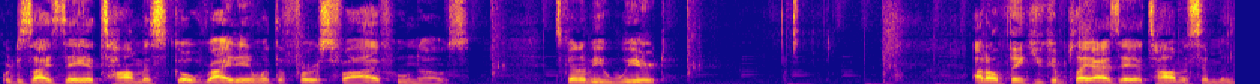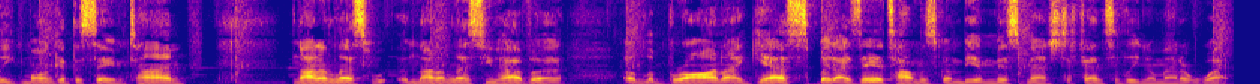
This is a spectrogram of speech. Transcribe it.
Or does Isaiah Thomas go right in with the first five? Who knows? It's going to be weird. I don't think you can play Isaiah Thomas and Malik Monk at the same time. Not unless not unless you have a, a LeBron, I guess. But Isaiah Thomas is going to be a mismatch defensively no matter what.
